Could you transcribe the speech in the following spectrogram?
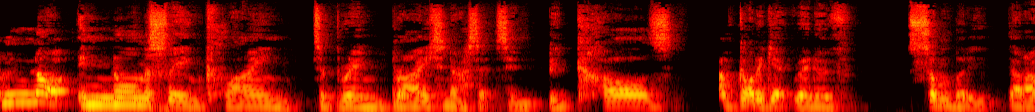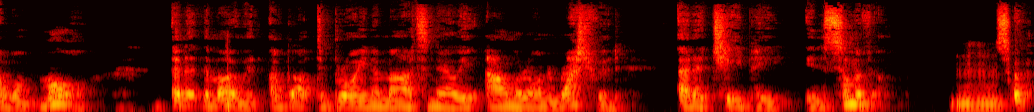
I'm not enormously inclined to bring Brighton assets in because I've got to get rid of somebody that I want more. And at the moment, I've got De Bruyne, Martinelli, Almiron, and Rashford, and a cheapie in Summerville. Mm-hmm. So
